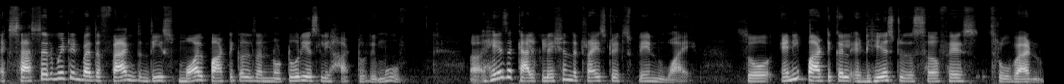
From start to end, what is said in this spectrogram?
exacerbated by the fact that these small particles are notoriously hard to remove. Uh, here's a calculation that tries to explain why. So, any particle adheres to the surface through van,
